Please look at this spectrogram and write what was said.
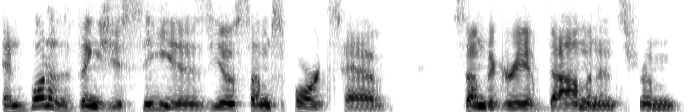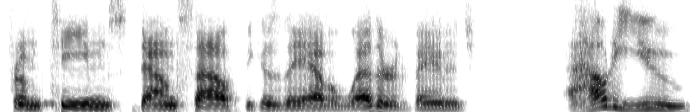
and one of the things you see is you know some sports have some degree of dominance from from teams down south because they have a weather advantage how do you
